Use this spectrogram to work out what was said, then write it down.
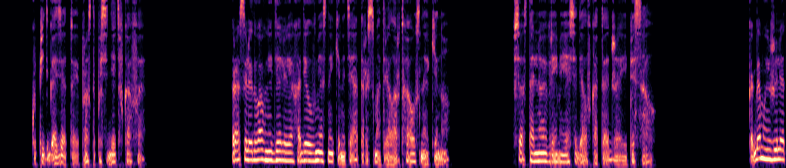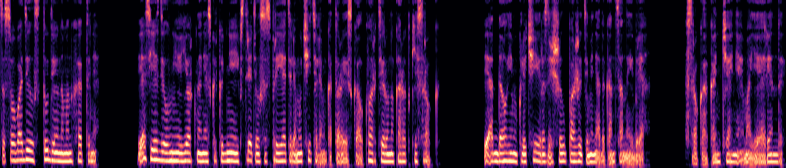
купить газету и просто посидеть в кафе. Раз или два в неделю я ходил в местный кинотеатр и смотрел артхаусное кино. Все остальное время я сидел в коттедже и писал. Когда мой жилец освободил студию на Манхэттене, я съездил в Нью-Йорк на несколько дней и встретился с приятелем-учителем, который искал квартиру на короткий срок. Я отдал ему ключи и разрешил пожить у меня до конца ноября, срока окончания моей аренды.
